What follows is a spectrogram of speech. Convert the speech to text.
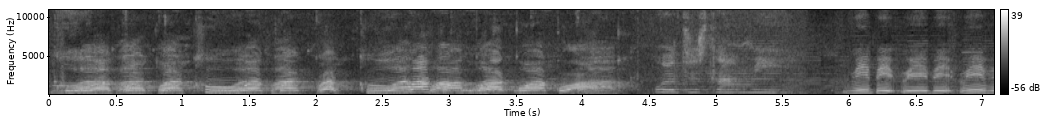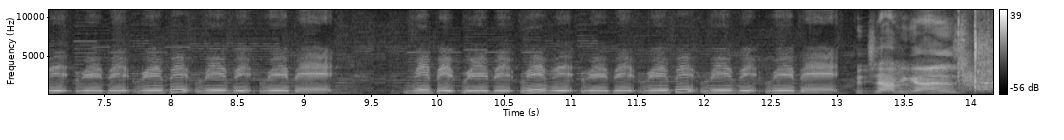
Quack, quack, quack, quack, quack, quack, quack, quack, quack, quack, quack What does that mean? Ribbit, ribbit, ribbit, ribbit, ribbit, ribbit, ribbit Ribbit, ribbit, ribbit, ribbit, ribbit, ribbit, ribbit Good job, you guys.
